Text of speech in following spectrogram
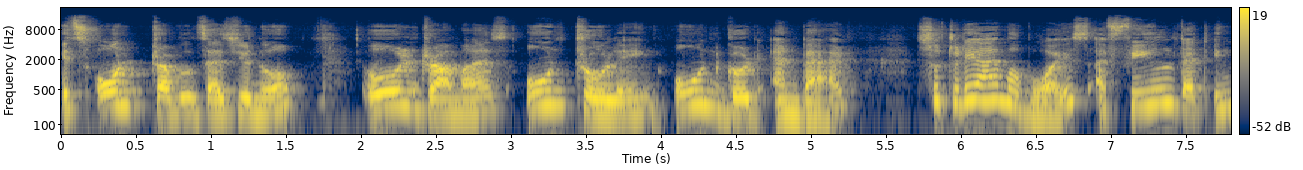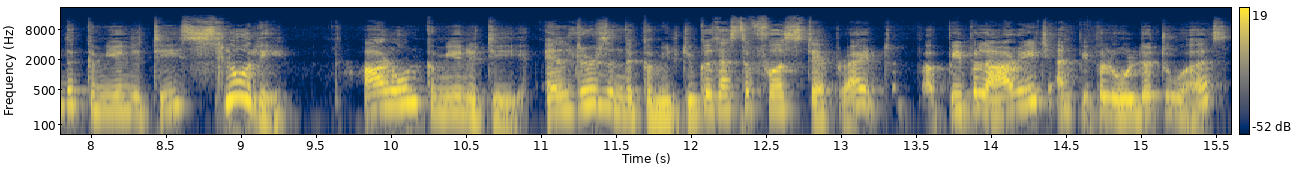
its own troubles as you know own dramas, own trolling, own good and bad. So today I'm a voice. I feel that in the community, slowly, our own community, elders in the community, because that's the first step, right? Uh, people our age and people older to us,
